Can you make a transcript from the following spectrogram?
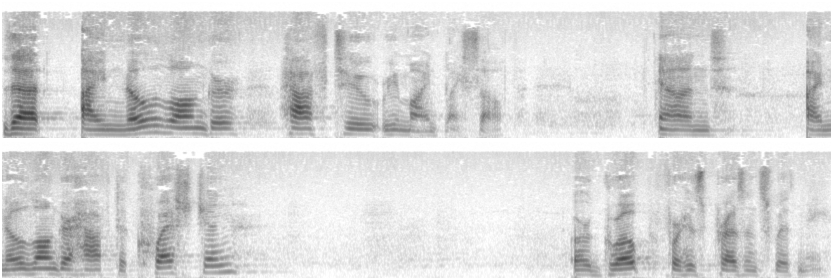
that I no longer have to remind myself. And I no longer have to question or grope for his presence with me.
